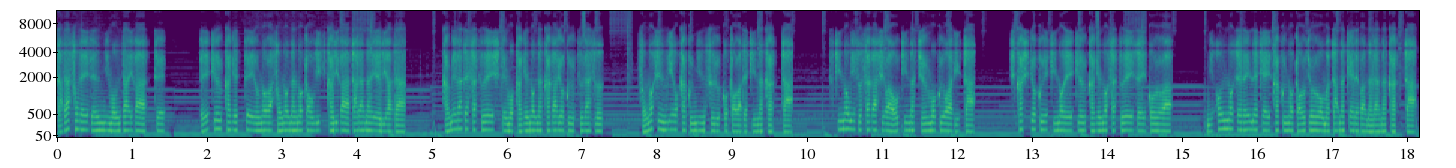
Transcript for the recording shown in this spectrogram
ただそれ以前に問題があって、永久影っていうのはその名の通り光が当たらないエリアだ。カメラで撮影しても影の中がよく映らず、その真偽を確認することはできなかった。月の水探しは大きな注目を浴びた。しかし極域の永久影の撮影成功は、日本のセレーネ計画の登場を待たなければならなかった。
